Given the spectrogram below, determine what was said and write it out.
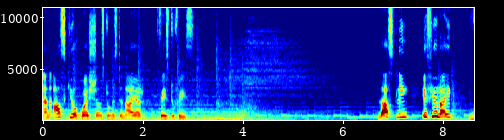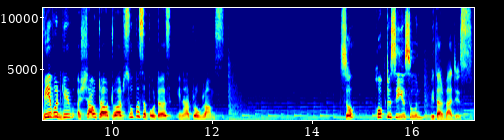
and ask your questions to Mr. Nair face to face. Lastly, if you like, we would give a shout out to our super supporters in our programs. So, hope to see you soon with our badges.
